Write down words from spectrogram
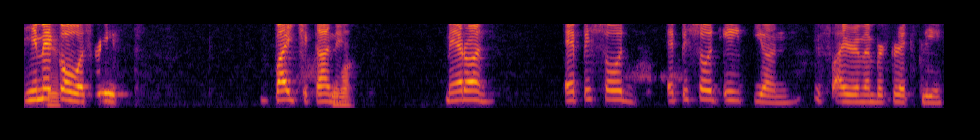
Himeko was raped by Chikane. Wa- Meron. Episode episode 8 yon if I remember correctly.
